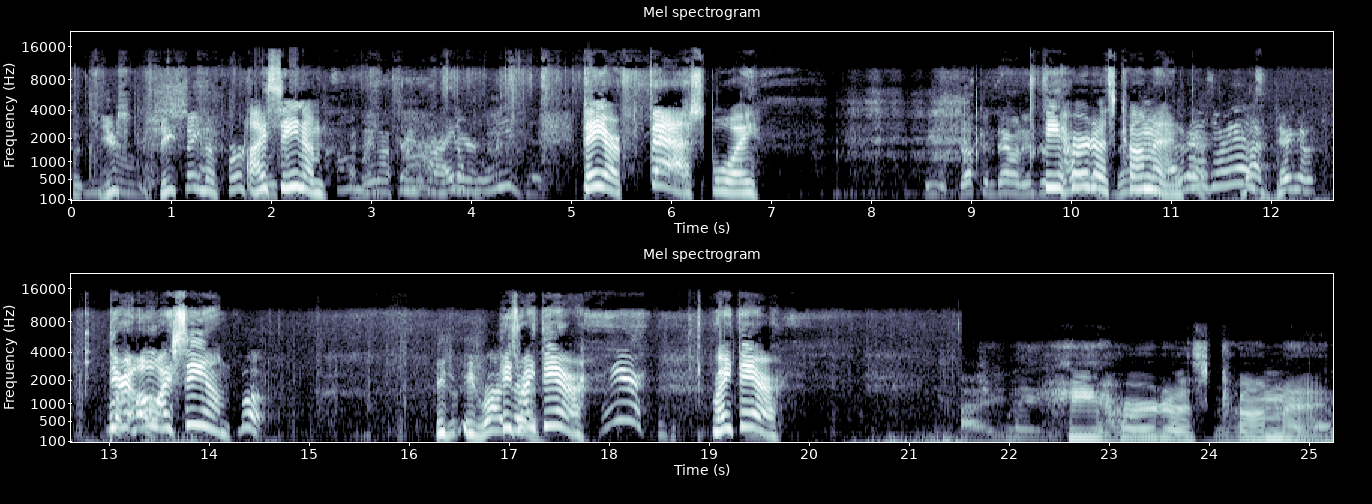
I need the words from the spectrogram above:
But you, she seen him first. I Lucy, seen him. And then I seen him I don't there. believe this. They are fast, boy. He was ducking down into He There heard us is, there he is, coming. right There he is, there he is. God dang it. There. Oh, I see him. Look. He's, he's right He's there. right there. Where? Right there. He heard is coming.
